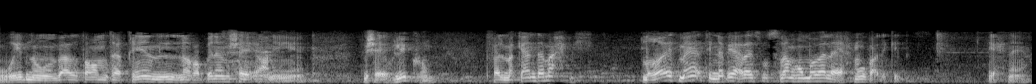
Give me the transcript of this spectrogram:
وابنه من بعد طبعا متيقنين إن ربنا مش هي يعني مش هيهلكهم. فالمكان ده محمي. لغاية ما يأتي النبي عليه الصلاة والسلام هم بقى لا يحموه بعد كده. إحنا يعني.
